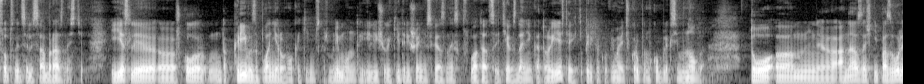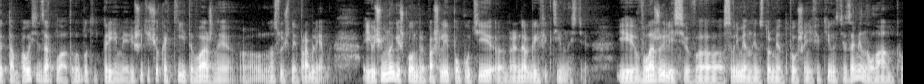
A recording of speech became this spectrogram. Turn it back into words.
собственной целесообразности. И если э, школа ну, так криво запланировала какие-нибудь, скажем, ремонты или еще какие-то решения, связанные с эксплуатацией тех зданий, которые есть, а их теперь, как вы понимаете, в крупном комплексе много, то эм, она, значит, не позволит там повысить зарплаты, выплатить премии, решить еще какие-то важные э, насущные проблемы. И очень многие школы, например, пошли по пути э, например, энергоэффективности и вложились в современные инструменты повышения эффективности, замена ламп, э,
